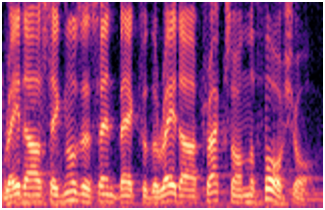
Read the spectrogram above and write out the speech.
Radar signals are sent back to the radar trucks on the foreshore.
